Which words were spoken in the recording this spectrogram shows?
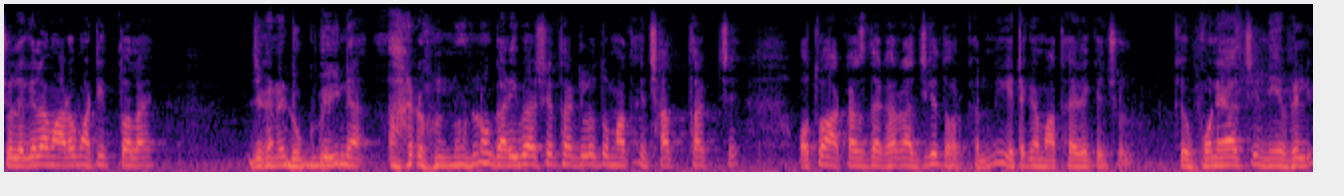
চলে গেলাম আরও মাটির তলায়, যেখানে ঢুকবেই না। আর অন্য অন্য গাড়ি, বাসে থাকলেও তো মাথায় ছাদ থাকছে। অত আকাশ দেখার আজকে দরকার নেই। এটাকে মাথায় রেখে চলুন কেউ ফোনে আছে, নিয়ে ফেলি।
